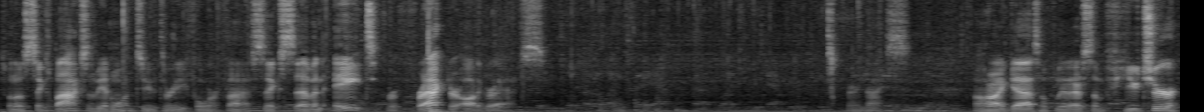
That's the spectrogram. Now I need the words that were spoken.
So in those six boxes, we had one, two, three, four, five, six, seven, eight refractor autographs. Very nice. All right, guys. Hopefully, there's some future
